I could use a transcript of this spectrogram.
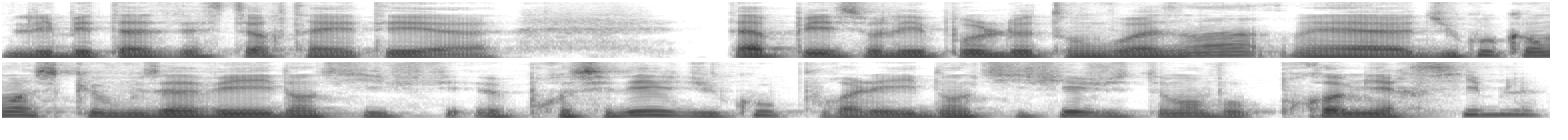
les bêta-testeurs, tu as été euh, tapé sur l'épaule de ton voisin, mais euh, du coup, comment est-ce que vous avez identifié, procédé du coup pour aller identifier justement vos premières cibles?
